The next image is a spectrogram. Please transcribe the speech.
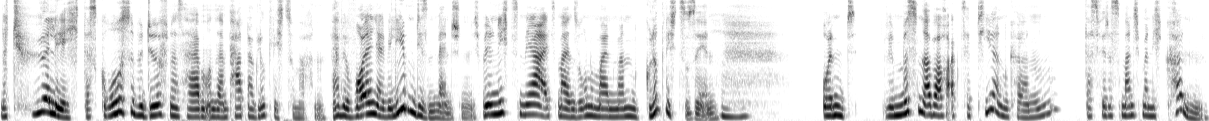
natürlich das große Bedürfnis haben, unseren Partner glücklich zu machen. Ja, wir wollen ja, wir lieben diesen Menschen. Ich will nichts mehr, als meinen Sohn und meinen Mann glücklich zu sehen. Mhm. Und wir müssen aber auch akzeptieren können, dass wir das manchmal nicht können.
